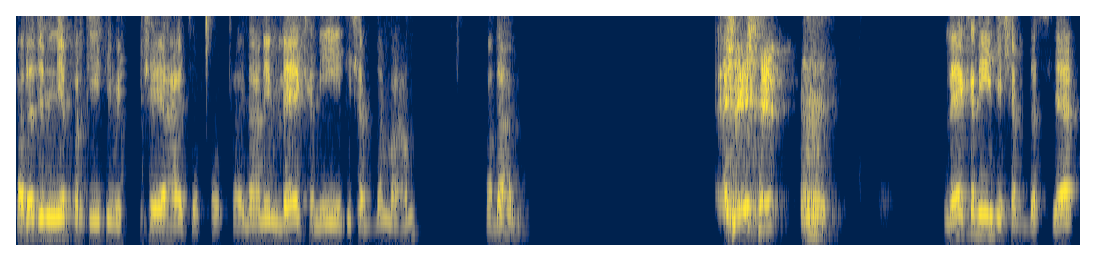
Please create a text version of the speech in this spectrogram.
पदजन्यप्रतीतिविषयः इत्यर्थः इदानीं लेखनी इति शब्दम् अहं वदामि। लेखनी इति शब्दस्य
